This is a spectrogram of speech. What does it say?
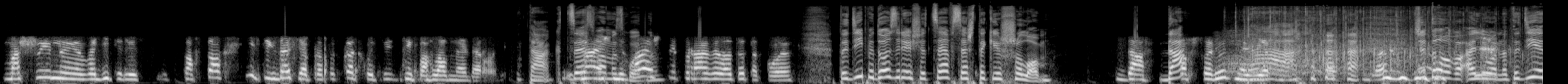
э, машины, водители с авто не всегда себя пропускают хоть идти по главной дороге. Так, це з знаешь, вами не згодна. знаешь ты правила, то такое. Тоді підозрюю, що це все ж таки шолом. Да, Да? абсолютно верно. Да. Чудово, Альона. Тоді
